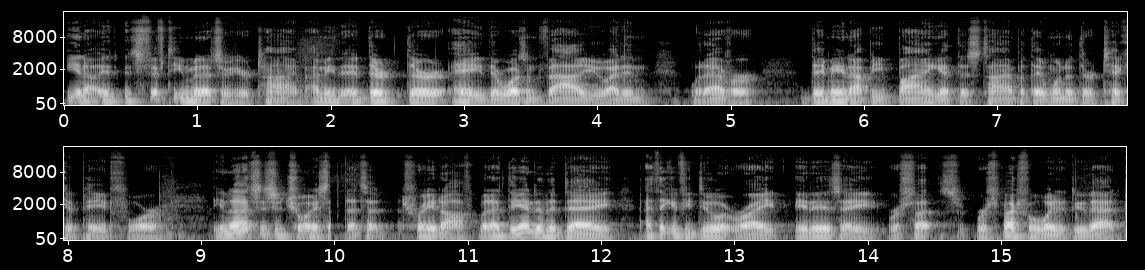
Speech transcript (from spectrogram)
you know, it, it's fifteen minutes of your time. I mean, they're they're hey, there wasn't value. I didn't whatever. They may not be buying at this time, but they wanted their ticket paid for. You know, that's just a choice. That's a trade off. But at the end of the day, I think if you do it right, it is a respectful way to do that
